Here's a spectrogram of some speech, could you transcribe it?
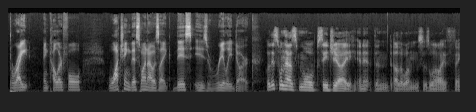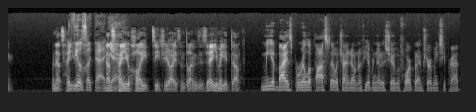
bright and colorful. Watching this one, I was like, this is really dark. Well, this one has more CGI in it than other ones as well. I think. And that's how It you feels like that, That's yeah. how you hide CGI sometimes. Is hey, you make it dark. Mia buys Barilla pasta, which I don't know if you ever noticed Joe before, but I'm sure it makes you proud.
